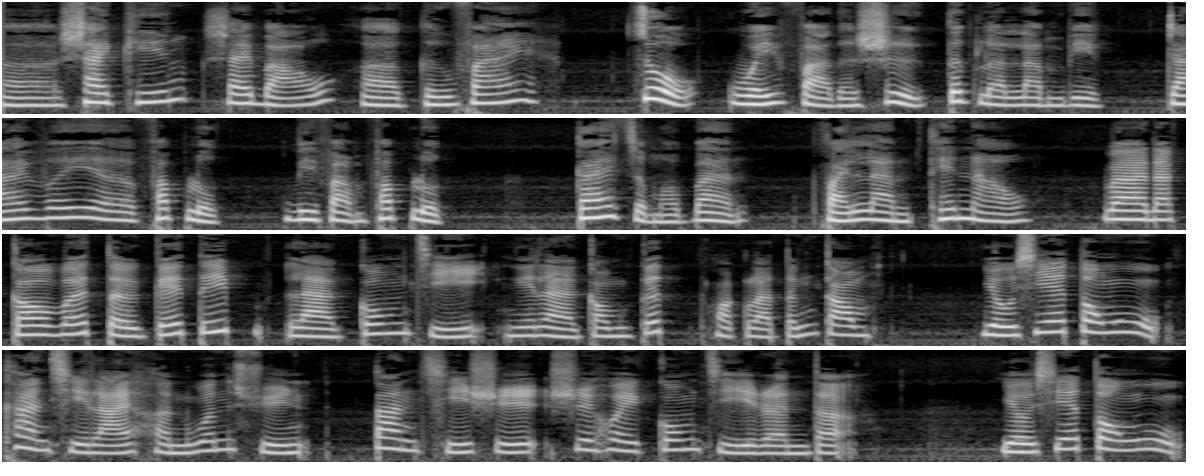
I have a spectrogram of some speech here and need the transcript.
uh, sai khiến, sai bảo, uh, cử phái.做违法的事 tức là làm việc trái với uh, pháp luật, vi phạm pháp luật. Cái 怎么办? Phải làm thế nào? Và đặt câu với từ kế tiếp là công chỉ, nghĩa là công kích hoặc là tấn công. 有些动物看起来很温驯，但其实是会攻击人的。有些动物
